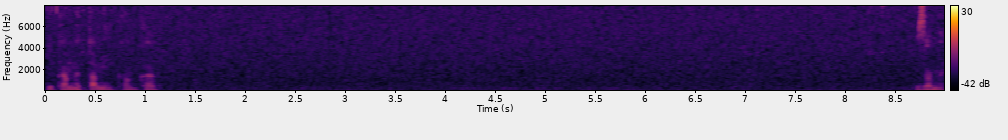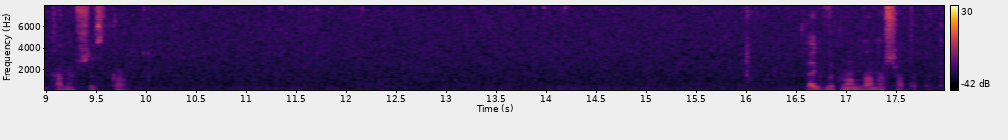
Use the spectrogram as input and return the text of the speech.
Klikamy tą ikonkę. Zamykamy wszystko. Tak wygląda nasza tapeta.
